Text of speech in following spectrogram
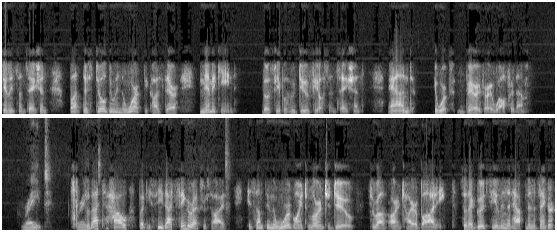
feeling sensation, but they're still doing the work because they're mimicking those people who do feel sensation. And it works very, very well for them. Great. Great. So that's how, but you see, that finger exercise is something that we're going to learn to do throughout our entire body. So that good feeling that happened in the finger,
